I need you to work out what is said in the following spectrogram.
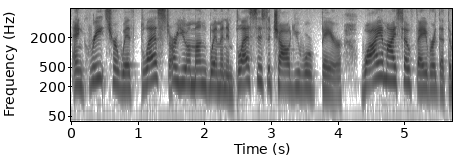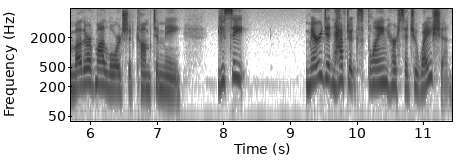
and greets her with, Blessed are you among women, and blessed is the child you will bear. Why am I so favored that the mother of my Lord should come to me? You see, Mary didn't have to explain her situation.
